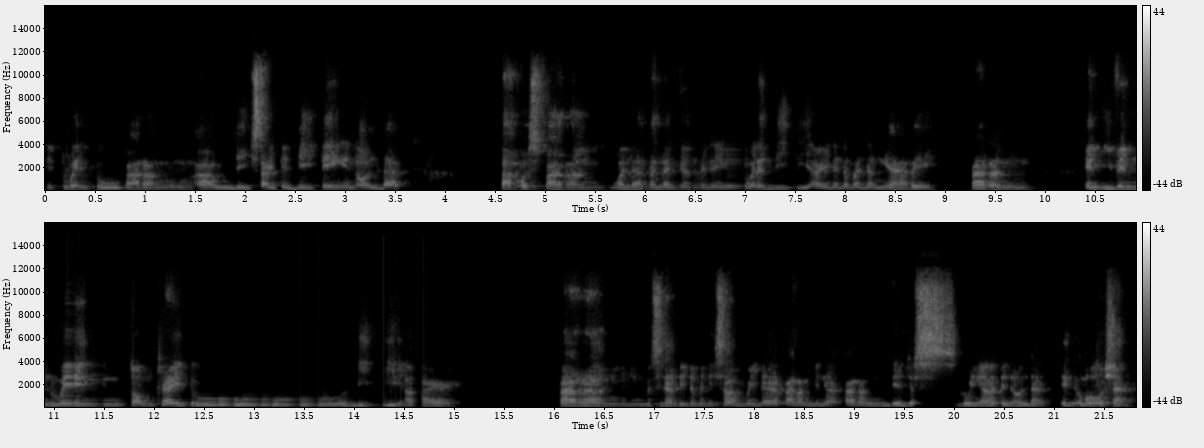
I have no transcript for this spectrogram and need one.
it went to parang um, they started dating and all that. Tapos parang wala talagang ano eh, wala DTR na naman nangyari. Parang And even when Tom tried to DTR, parang sinabi naman ni Summer na parang yun nga, parang they're just going out and all that. And umuo siya.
